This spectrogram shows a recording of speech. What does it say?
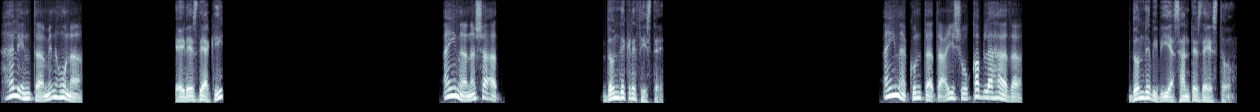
هل أنت من هنا؟ ¿Eres de aquí? أين نشأت؟ ¿Dónde creciste? أين كنت تعيش قبل هذا؟ ¿Dónde vivías antes de esto?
